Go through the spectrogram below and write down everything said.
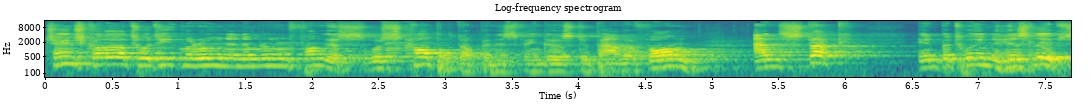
Changed colour to a deep maroon, and the maroon fungus was crumpled up in his fingers to powder form and stuck in between his lips,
